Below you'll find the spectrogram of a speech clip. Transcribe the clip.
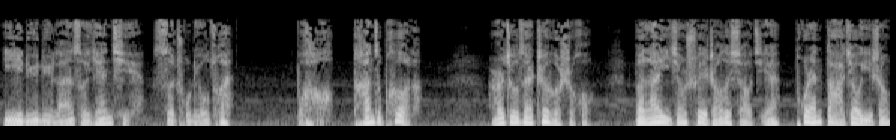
一缕缕蓝色烟气四处流窜，不好，坛子破了。而就在这个时候，本来已经睡着的小杰突然大叫一声，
